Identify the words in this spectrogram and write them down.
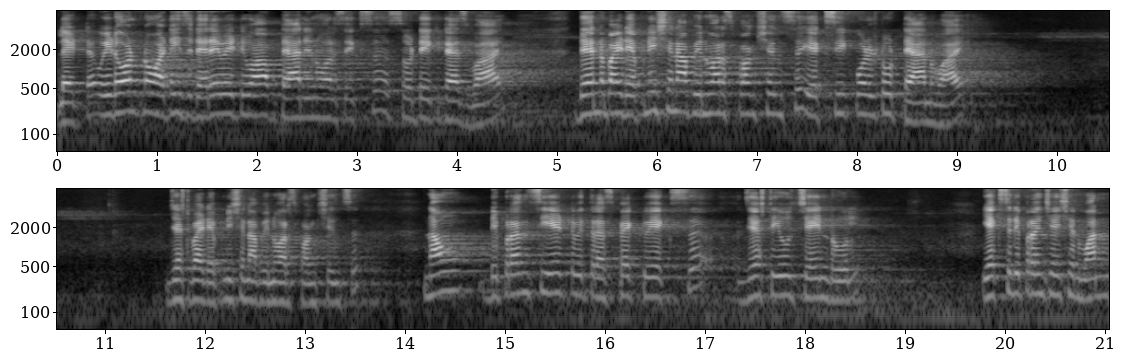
Let we do not know what is derivative of tan inverse x, so take it as y. Then by definition of inverse functions x equal to tan y, just by definition of inverse functions. Now differentiate with respect to x, just use chain rule. x differentiation 1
